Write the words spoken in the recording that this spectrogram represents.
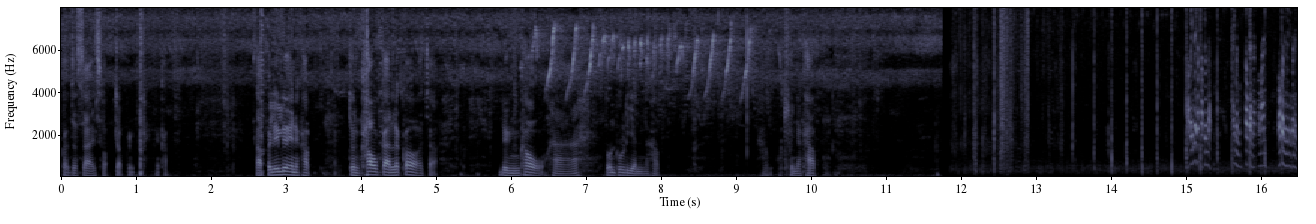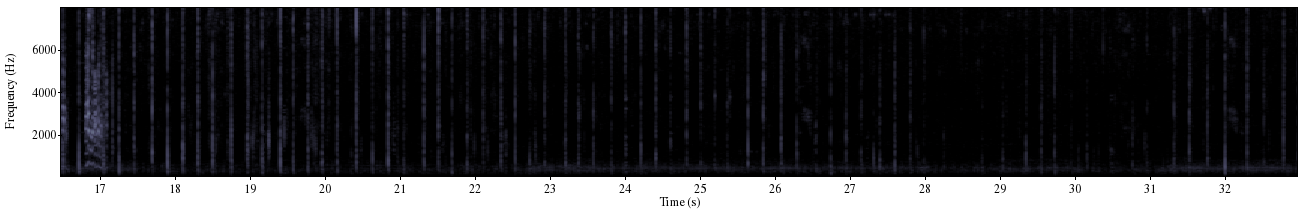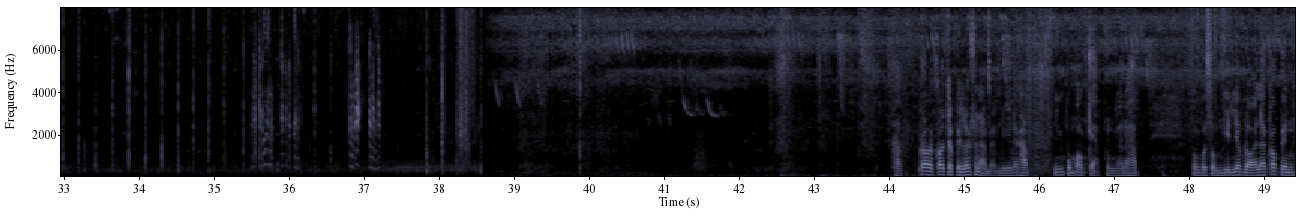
ก็จะใช้สอบจับนะครับ สับไปเรื่อยๆนะครับ จนเข้ากันแล้วก็จะดึงเข้าหาต้นทุเรียนนะครับครับโอเคนะครับ ก็ก็จะเป็นลักษณะแบบนี้นะครับ นี่ผมเอาแกบลงแล้วนะครับ ลงผสมดินเรียบร้อยแล้วก็เป็น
